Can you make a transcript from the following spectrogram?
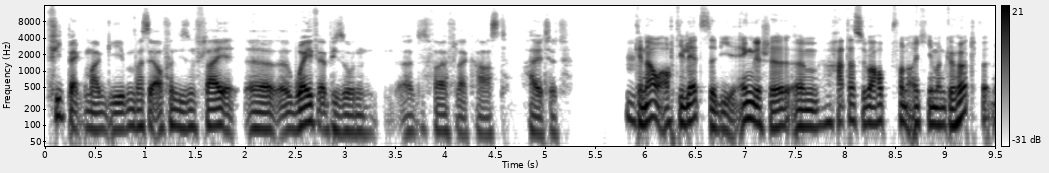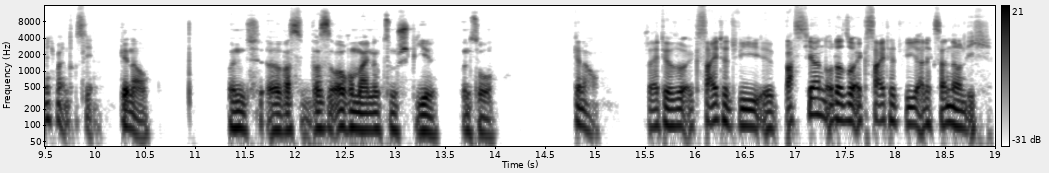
Feedback mal geben, was ihr auch von diesen Fly äh, Wave Episoden äh, des Firefly Cast haltet. Hm. Genau, auch die letzte, die englische. Ähm, hat das überhaupt von euch jemand gehört? Würde mich mal interessieren. Genau. Und äh, was, was ist eure Meinung zum Spiel und so? Genau. Seid ihr so excited wie äh, Bastian oder so excited wie Alexander und ich?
